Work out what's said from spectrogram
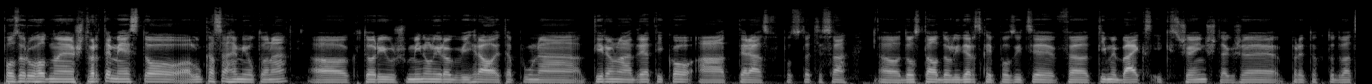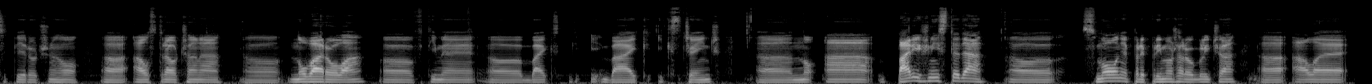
pozoruhodné štvrté miesto Lukasa Hamiltona, uh, ktorý už minulý rok vyhral etapu na Tirano Adriatico a teraz v podstate sa uh, dostal do líderskej pozície v týme Bikes Exchange, takže pre tohto 25-ročného uh, Austrálčana nová rola v týme Bikes, Bike Exchange. No a Paríž teda smolne pre Primoža Rogliča, ale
